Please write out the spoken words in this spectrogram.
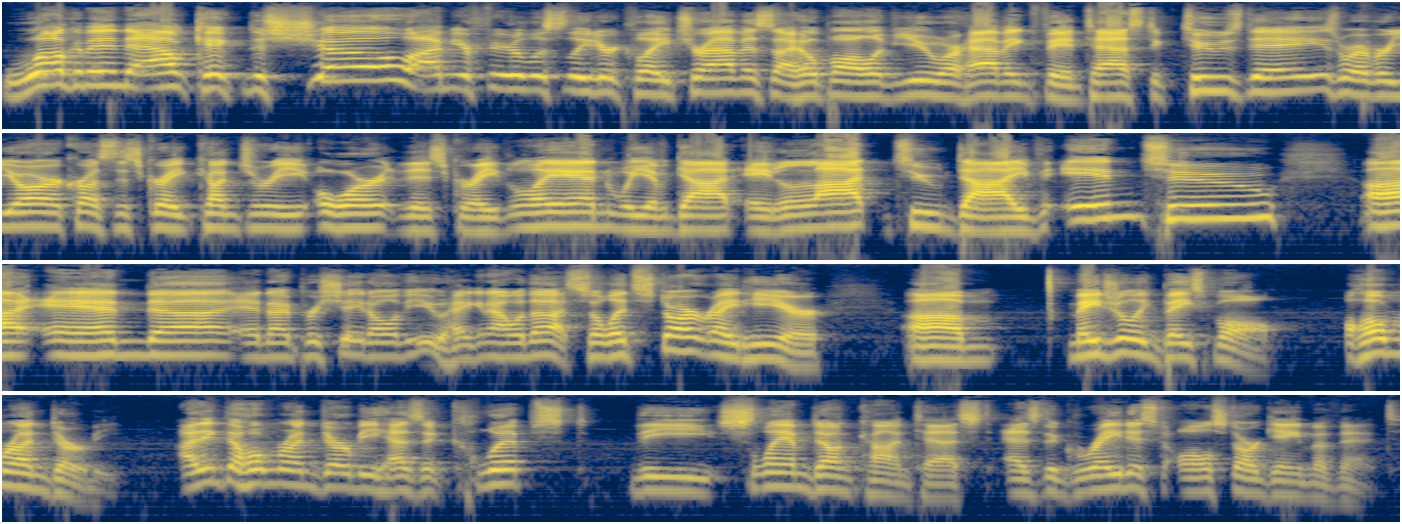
Welcome into Outkick the Show. I'm your fearless leader, Clay Travis. I hope all of you are having fantastic Tuesdays wherever you are across this great country or this great land. We have got a lot to dive into. Uh, and uh, and I appreciate all of you hanging out with us. So let's start right here. Um, Major League Baseball, a home run derby. I think the home run derby has eclipsed the slam dunk contest as the greatest all star game event.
